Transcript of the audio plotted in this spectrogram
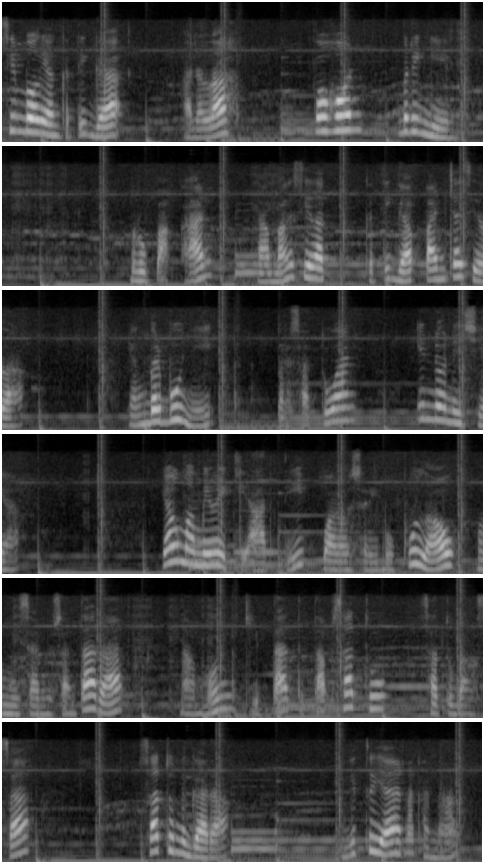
Simbol yang ketiga adalah pohon beringin. Merupakan lambang sila ketiga Pancasila yang berbunyi Persatuan Indonesia yang memiliki arti walau seribu pulau memisah Nusantara, namun kita tetap satu, satu bangsa, satu negara. Begitu ya anak-anak.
